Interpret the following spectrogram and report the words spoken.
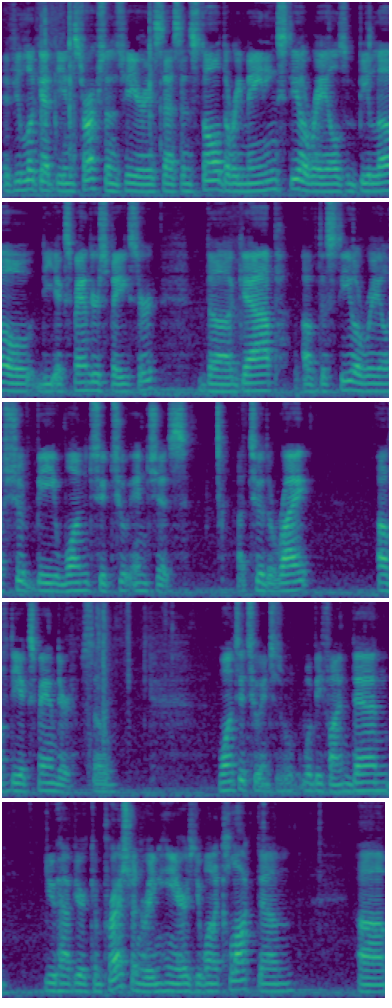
If you look at the instructions here, it says install the remaining steel rails below the expander spacer the gap of the steel rail should be one to two inches uh, to the right of the expander. So one to two inches would be fine. Then you have your compression ring here you want to clock them uh,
